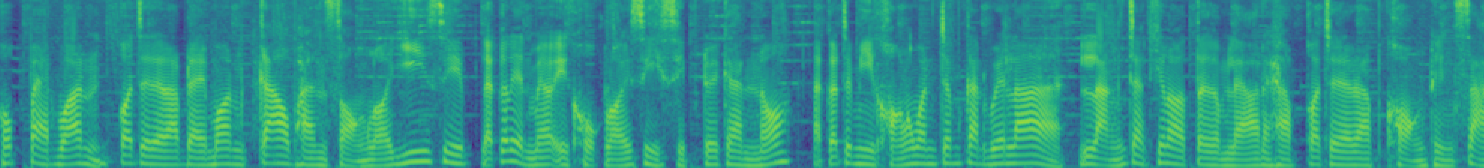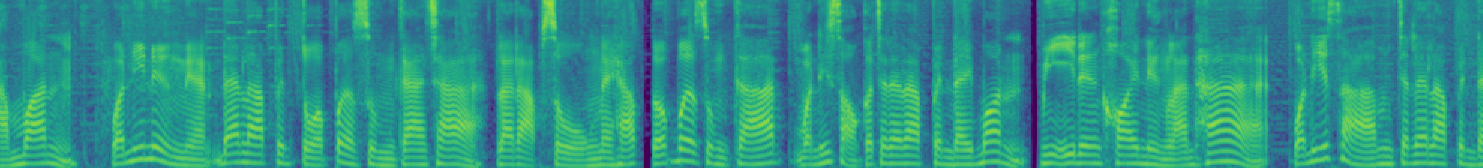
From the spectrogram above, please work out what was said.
ครบ 8 วัน ก็จะได้รับไดมอนด์ 9,220 แล้วก็เหรียญแมวอีก 640 ด้วยกันเนาะ แล้วก็จะมีของรางวัลจำกัดเวลา หลังจากที่เราเติมแล้วนะครับ ก็จะได้รับของถึง 3 วัน วันที่ 1 เนี่ย ได้รับเป็นตัวเปิดสุ่มกาชา ระดับสูงนะครับ ตัวเปิดสุ่มการ์ด วันที่ 2 ก็จะได้รับเป็นไดมอนด์ มีอีเดนคอย1ล้าน5วันที่ 3 จะได้รับเป็นได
